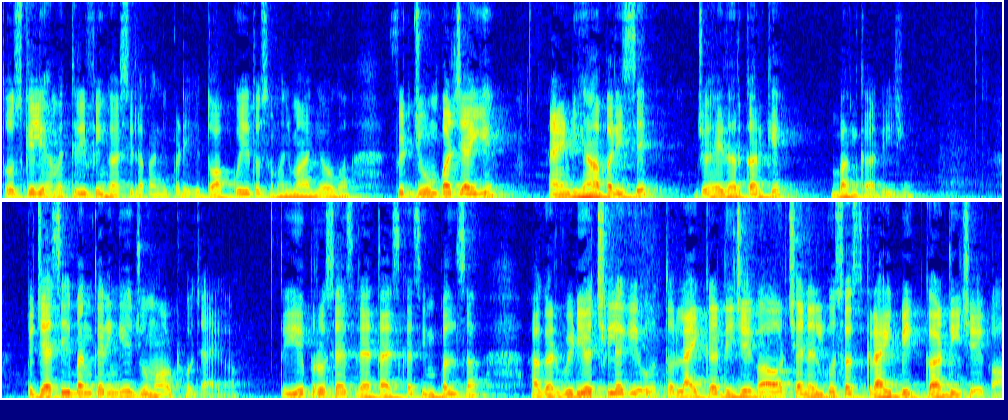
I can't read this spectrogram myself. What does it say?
तो उसके लिए हमें थ्री फिंगर से लगानी पड़ेगी। तो आपको ये तो समझ में आ गया होगा। फिर जूम पर जाइए एंड यहाँ पर इसे जो है इधर करके बंद कर दीजिए। तो जैसे ही बंद करेंगे जूम आउट हो जाएगा। तो ये प्रोसेस रहता है इसका सिंपल सा। अगर वीडियो अच्छी लगी हो तो लाइक कर दीजिएगा और चैनल को सब्सक्राइब भी कर दीजिएगा।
